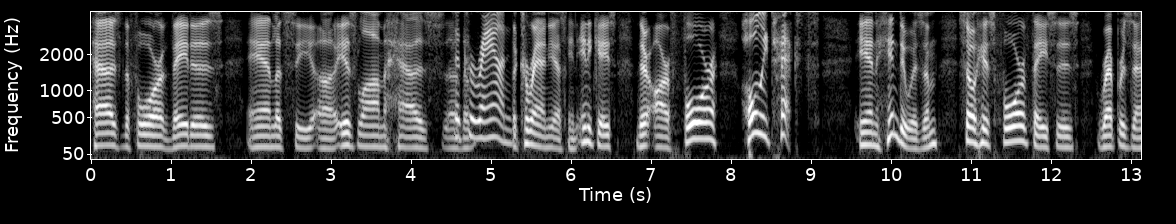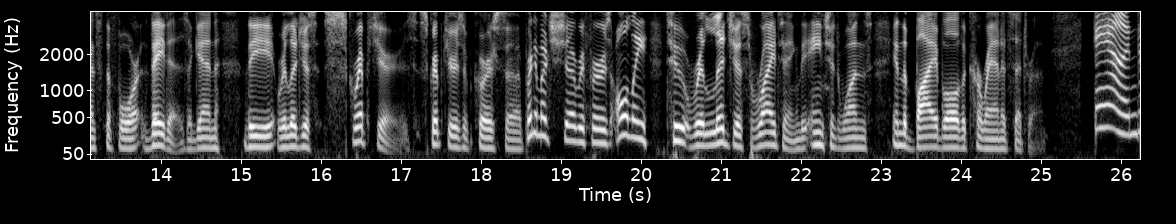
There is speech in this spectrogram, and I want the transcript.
has the four Vedas. And let's see, uh, Islam has uh, the, the Quran. The Quran, yes. In any case, there are four holy texts in Hinduism. So his four faces represents the four Vedas. Again, the religious scriptures. Scriptures, of course, uh, pretty much uh, refers only to religious writing, the ancient ones in the Bible, the Quran, etc. And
